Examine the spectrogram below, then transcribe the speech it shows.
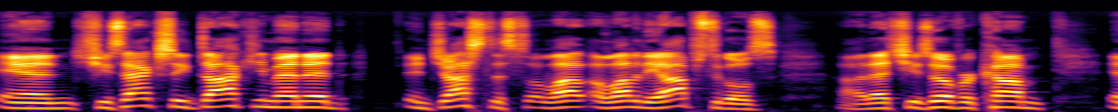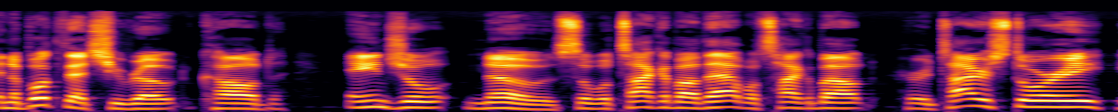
and she's actually documented injustice, a lot, a lot of the obstacles uh, that she's overcome in a book that she wrote called Angel Knows. So we'll talk about that. We'll talk about her entire story.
